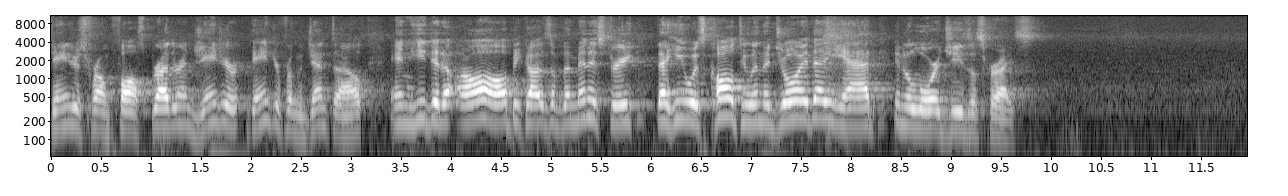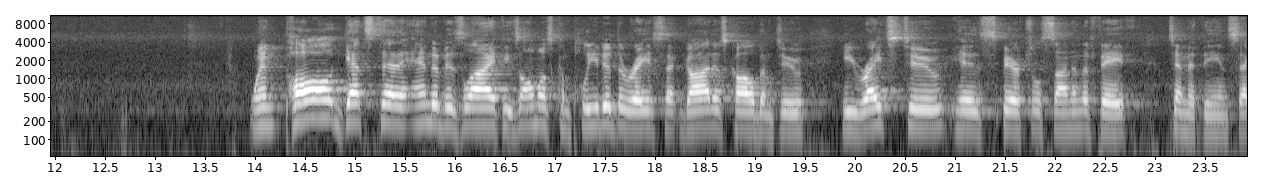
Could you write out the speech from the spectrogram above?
dangers from false brethren, danger, danger from the Gentiles. And he did it all because of the ministry that he was called to and the joy that he had in the Lord Jesus Christ. When Paul gets to the end of his life, he's almost completed the race that God has called him to. He writes to his spiritual son in the faith, Timothy, in 2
